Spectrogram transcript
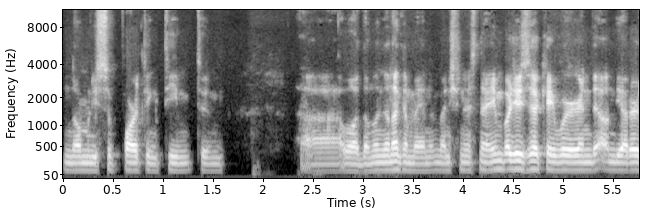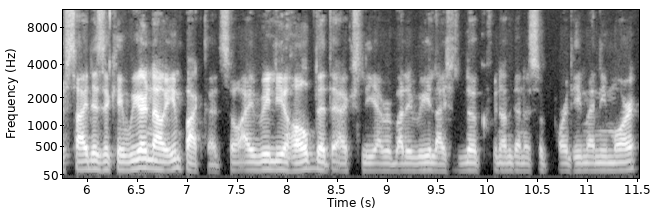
normally supporting team to uh, well, I'm not going to mention his name, but he's okay. We're the, on the other side. Is okay. We are now impacted. So I really hope that actually everybody realizes, look, we're not going to support him anymore.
